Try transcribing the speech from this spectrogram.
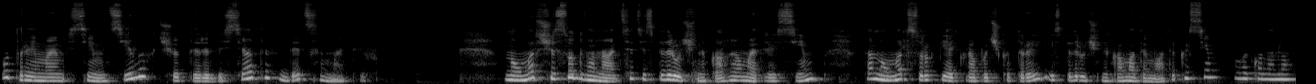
отримаємо 7,4 дециметрів. Номер 612 із підручника Геометрія 7 та номер 45.3 із підручника Математика 7 виконано.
